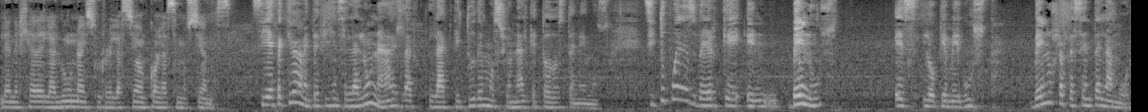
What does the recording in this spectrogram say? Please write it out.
la energía de la luna y su relación con las emociones. Sí, efectivamente, fíjense, la luna es la, la actitud emocional que todos tenemos. Si tú puedes ver que en Venus es lo que me gusta, Venus representa el amor,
